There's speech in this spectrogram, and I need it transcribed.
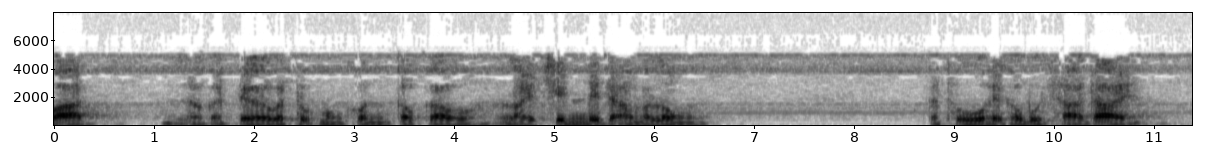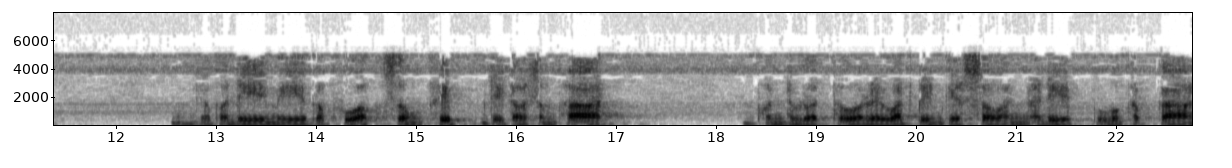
วาดแล้วก็เจอวัตถุมงคลเก่าๆ หลายชิ้นที่จะเอามาลง กระทูให้เขาบูชาได้ก็พอดีมีพระพวกส่งคลิปที่เขาสัมภาษณ์พลตำรวจโทเรวัตกลิ่นเกษรอดีตผู้บังคับการ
